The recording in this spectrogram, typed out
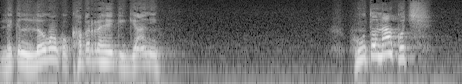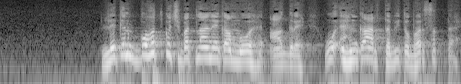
लेकिन लोगों को खबर रहे कि ज्ञानी हूँ। तो ना कुछ, लेकिन बहुत कुछ बतलाने का मोह है, आग्रह। वो अहंकार तभी तो भर सकता है।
